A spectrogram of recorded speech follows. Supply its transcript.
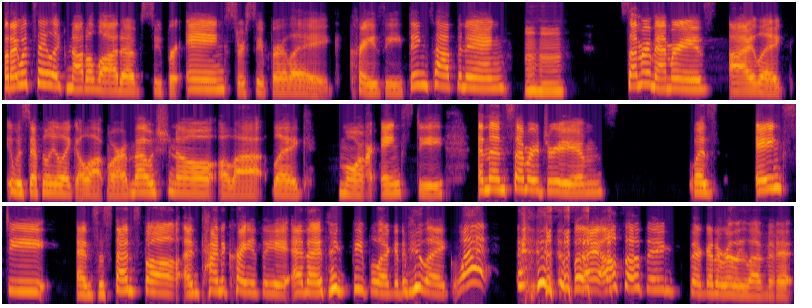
But I would say like not a lot of super angst or super like crazy things happening. hmm Summer Memories, I like it was definitely like a lot more emotional, a lot like more angsty. And then Summer Dreams was angsty and suspenseful and kind of crazy. And I think people are going to be like, what? but I also think they're going to really love it.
